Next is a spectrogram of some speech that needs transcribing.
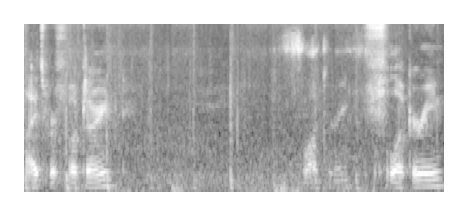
Lights were flickering. Fluckering. Flickering.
